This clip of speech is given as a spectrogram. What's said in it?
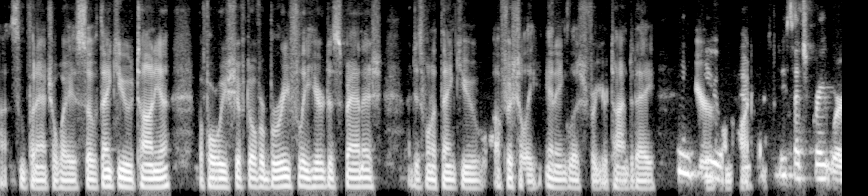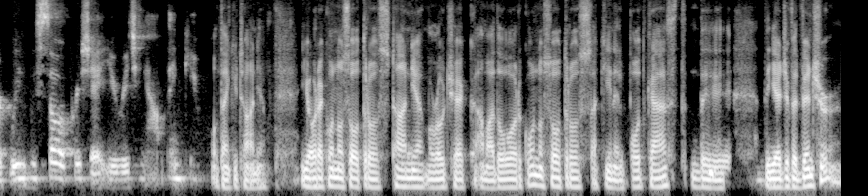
uh, some financial ways. So thank you, Tanya. Before we shift over briefly here to Spanish, I just want to thank you officially in English for your time today Thank you. You do such great work. We, we so appreciate you reaching out. Thank you. Well, thank you, Tanya. Y ahora con nosotros, Tanya Morochek Amador, con nosotros aquí en el podcast de The Edge of Adventure,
